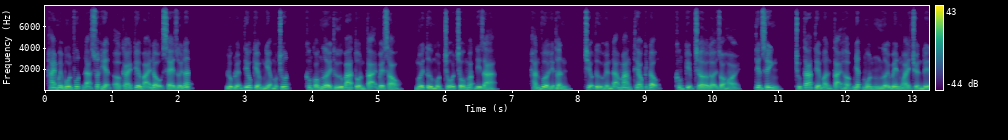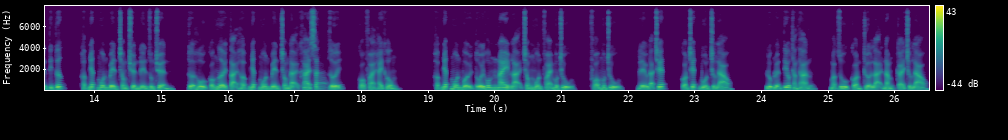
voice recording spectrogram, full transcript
Hai mươi bốn phút đã xuất hiện ở cái kia bãi đậu xe dưới đất. Lục luyện tiêu kiểm nghiệm một chút, không có người thứ ba tồn tại về sau, mới từ một chỗ chỗ ngoặt đi ra. Hắn vừa hiện thân, triệu tử huyền đã mang theo kích động, không kịp chờ đợi dò hỏi, tiên sinh, chúng ta tiềm ẩn tại hợp nhất môn người bên ngoài truyền đến tin tức, hợp nhất môn bên trong truyền đến dung chuyển, tựa hồ có người tại hợp nhất môn bên trong đại khai sát giới, có phải hay không? Hợp nhất môn buổi tối hôm nay lại trong môn phái môn chủ, phó môn chủ, đều đã chết, còn chết bốn trưởng lão. Lục luyện tiêu thẳng thắn, mặc dù còn thừa lại năm cái trưởng lão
